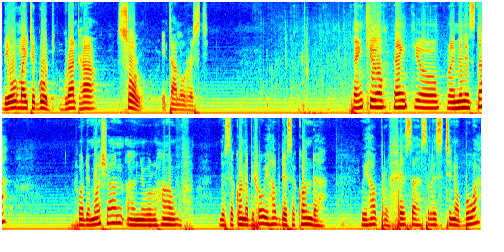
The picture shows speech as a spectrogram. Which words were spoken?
the Almighty God grant her soul eternal rest. Thank you, thank you, Prime Minister, for the motion, and we will have the seconder. Before we have the seconder, we have Professor Celestino Obua,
